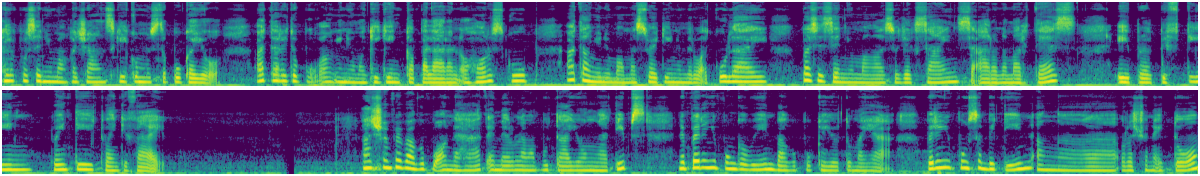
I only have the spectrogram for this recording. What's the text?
Hello po sa inyo mga ka-Chansky, kumusta po kayo? At narito po ang inyong magiging kapalaran o horoscope at ang inyong mga maswerteng numero at kulay base sa inyong mga zodiac signs sa araw ng Martes, April 15, 2025. At syempre bago po ang lahat ay meron lamang po tayong uh, tips na pwede niyo pong gawin bago po kayo tumaya. Pwede niyo pong sabitin ang uh, orasyon na ito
